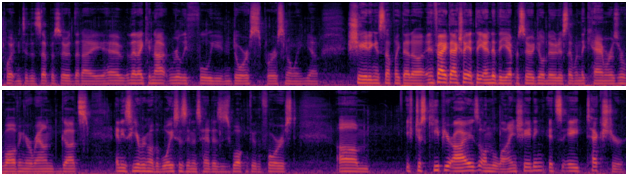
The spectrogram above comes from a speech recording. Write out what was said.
put into this episode that I have that I cannot really fully endorse personally. You know, shading and stuff like that. Uh, in fact, actually, at the end of the episode, you'll notice that when the camera is revolving around Guts and he's hearing all the voices in his head as he's walking through the forest, um, if just keep your eyes on the line shading, it's a texture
